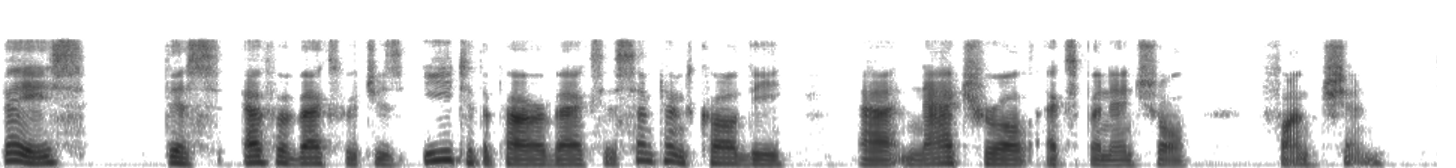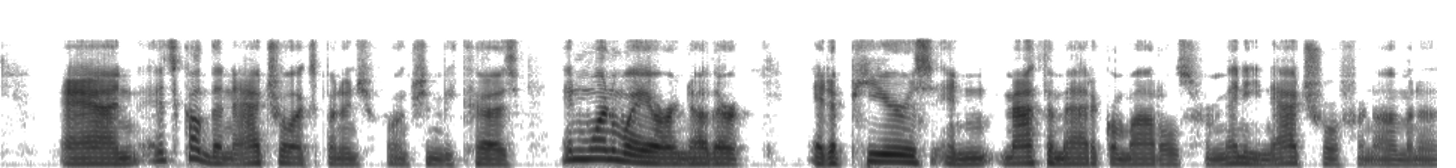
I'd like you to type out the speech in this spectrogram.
base, this f of x, which is e to the power of x, is sometimes called the uh, natural exponential function. And it's called the natural exponential function because in one way or another, it appears in mathematical models for many natural phenomena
